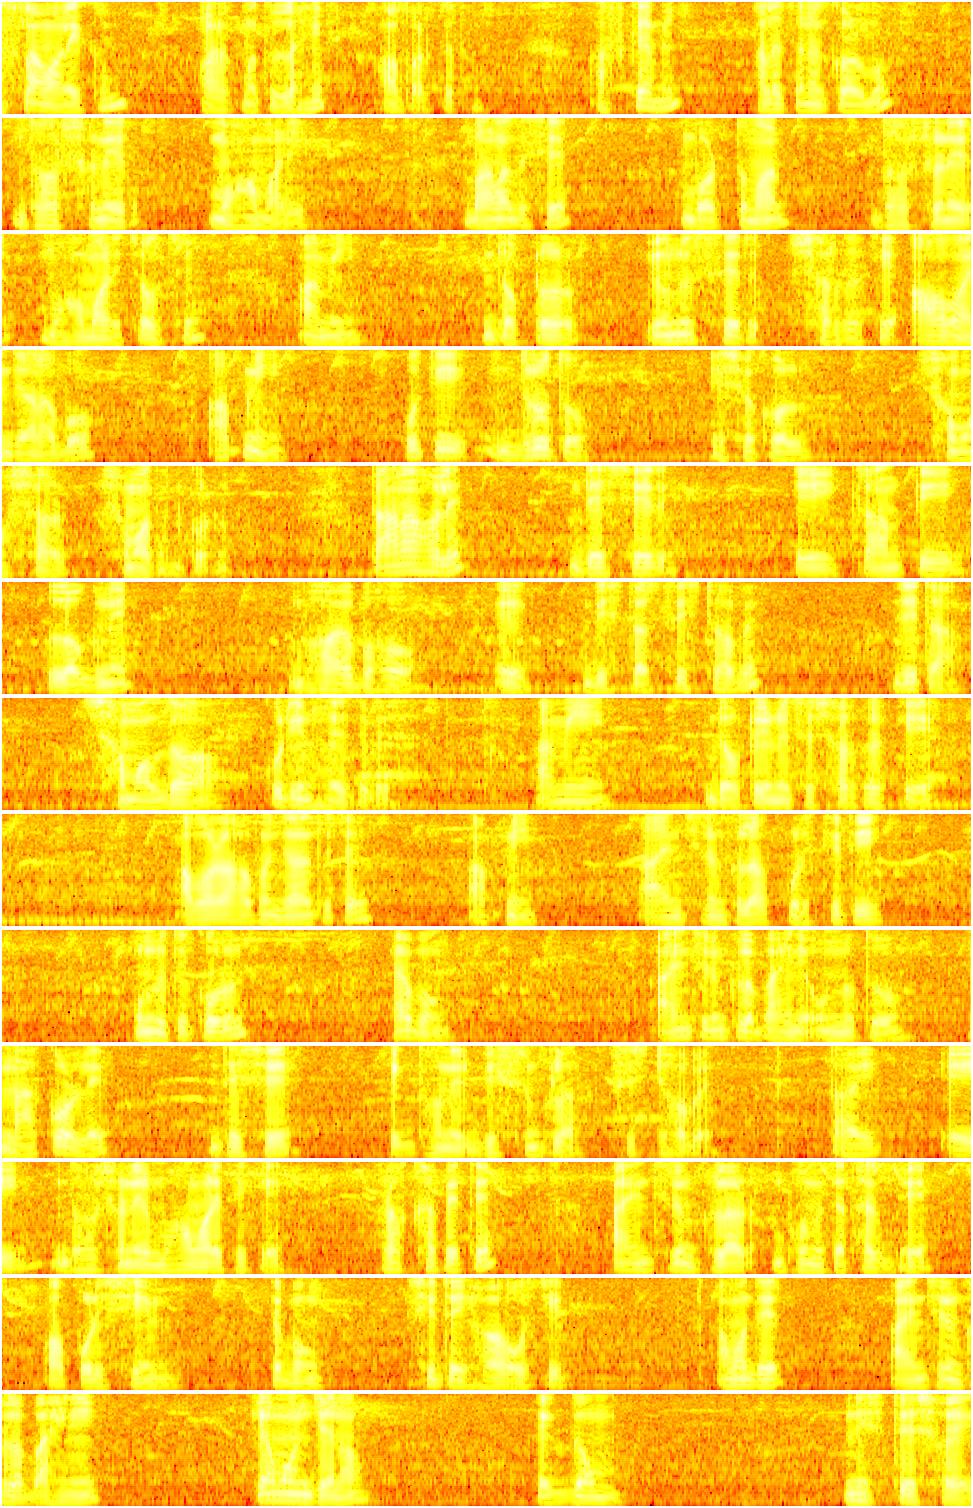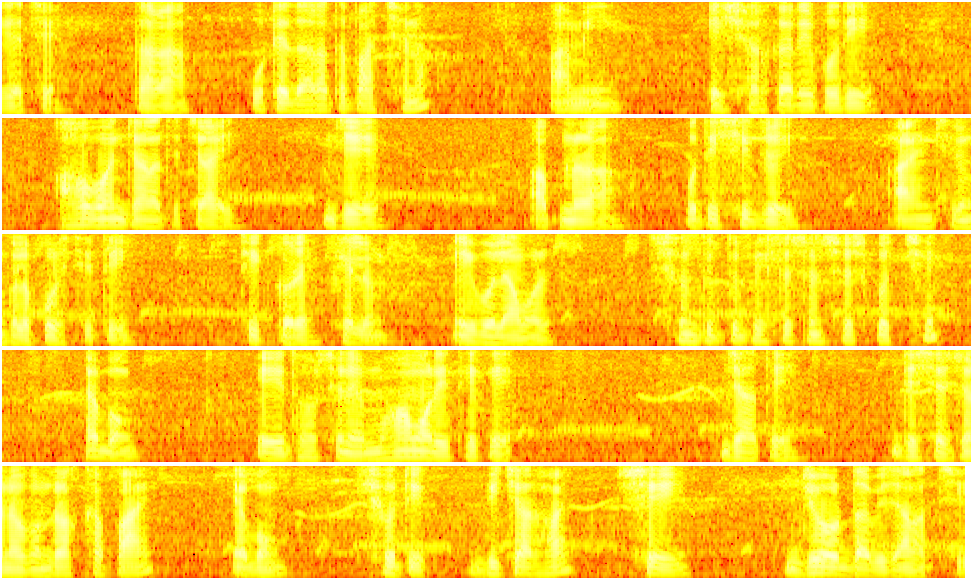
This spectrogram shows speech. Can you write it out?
আসসালামু আলাইকুম আরহামতুল্লাহি আবরকাত আজকে আমি আলোচনা করব ধর্ষণের মহামারী। বাংলাদেশে বর্তমান ধর্ষণের মহামারী চলছে। আমি ডক্টর ইউনুসের সরকারকে আহ্বান জানাব, আপনি অতি দ্রুত এ সকল সমস্যার সমাধান করুন। তা না হলে দেশের এই ক্রান্তি লগ্নে ভয়াবহ এক বিস্তার সৃষ্টি হবে, যেটা সামাল দেওয়া কঠিন হয়ে যাবে। আমি ডক্টর ইউনুসের সরকারকে আবার আহ্বান জানাতে চাই, আপনি আইন শৃঙ্খলা পরিস্থিতি উন্নতি করুন এবং আইন শৃঙ্খলা বাহিনী উন্নত না করলে দেশে এক ধরনের বিশৃঙ্খলা সৃষ্টি হবে। তাই এই ধর্ষণের মহামারী থেকে রক্ষা পেতে আইন শৃঙ্খলার ভূমিকা থাকবে অপরিসীম এবং সেটাই হওয়া উচিত। আমাদের আইন শৃঙ্খলা বাহিনী কেমন যেন একদম নিস্তেজ হয়ে গেছে। তারা উঠে দাঁড়াতে পারছে না। আমি এই সরকারের প্রতি আহ্বান জানাতে চাই যে আপনারা অতি শীঘ্রই আইন শৃঙ্খলা পরিস্থিতি ঠিক করে ফেলুন। এই বলে আমার সংক্ষিপ্ত বিশ্লেষণ শেষ করছি এবং এই ধর্ষণের মহামারী থেকে যাতে দেশের জনগণ রক্ষা পায় এবং সঠিক বিচার হয়, সেই জোর দাবি জানাচ্ছি।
